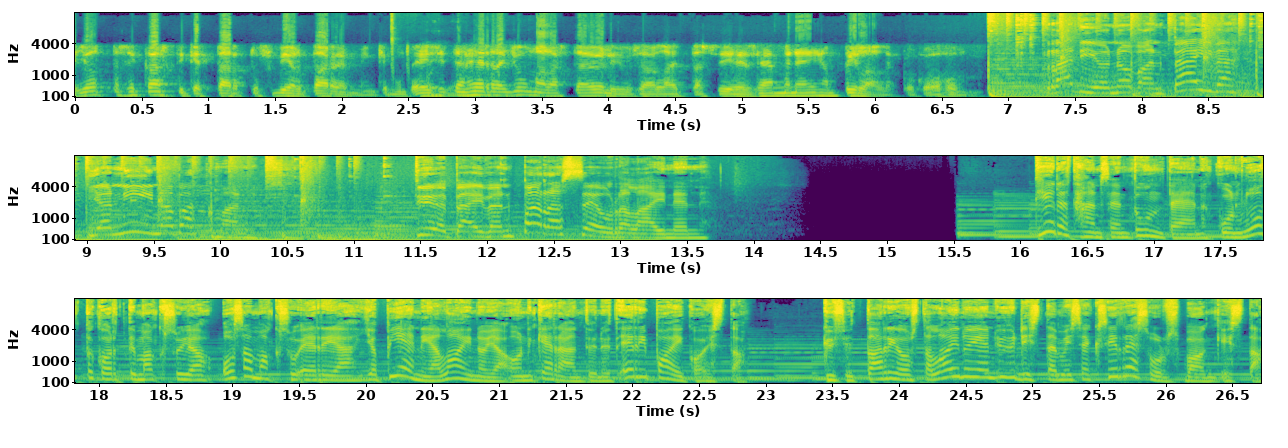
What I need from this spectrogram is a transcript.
jotta se kastike tarttuisi vielä paremminkin. Mutta ei sitä Herran Jumalasta öljyä saa laittaa siihen. Sehän menee ihan pilalle koko homma. Radio Novan päivä ja Niina Backman. Työpäivän paras seuralainen. Tiedäthän sen tunteen, kun luottokorttimaksuja, osamaksueriä ja pieniä lainoja on kerääntynyt eri paikoista. Kysy tarjousta lainojen yhdistämiseksi Resurssbankista.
